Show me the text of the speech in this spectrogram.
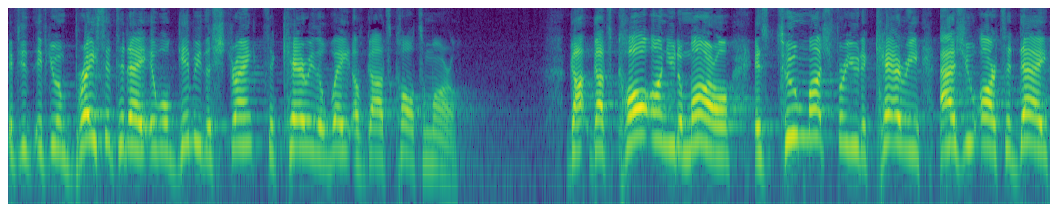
If you, if you embrace it today, it will give you the strength to carry the weight of God's call tomorrow. God, God's call on you tomorrow is too much for you to carry as you are today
